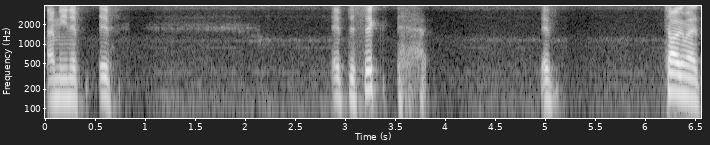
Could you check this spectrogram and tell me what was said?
I mean, if if if the sick if talking about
